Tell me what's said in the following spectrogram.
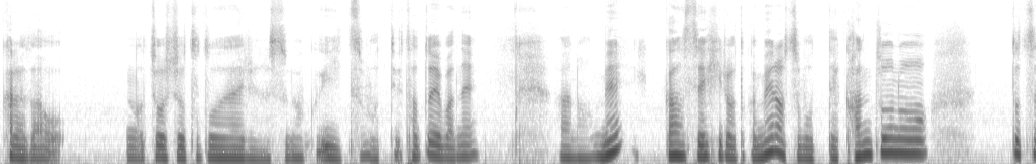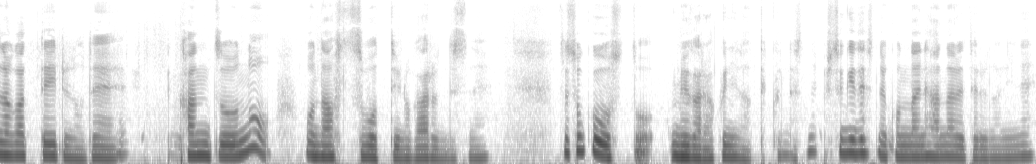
体をの調子を整えるのにすごくいいツボっていう。例えばねあの目眼性疲労とか目のツボって肝臓のとつながっているので肝臓のを治すツボっていうのがあるんですね。でそこを押すと目が楽になっていくんですね。不思議ですねこんなに離れてるのにね。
